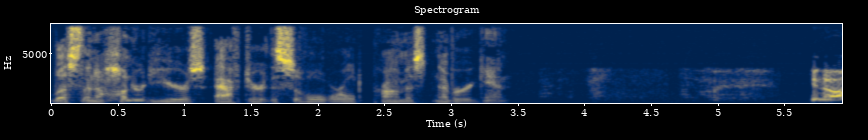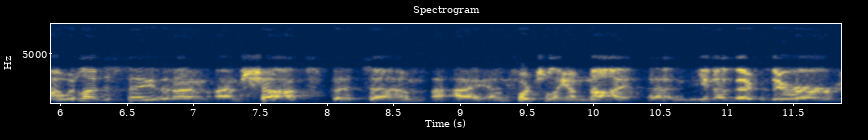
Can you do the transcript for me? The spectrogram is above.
less than 100 years after the civil world promised never again? You know, I would love to say that I'm I'm shocked, but um, I unfortunately I'm not. Uh, you know, there there are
